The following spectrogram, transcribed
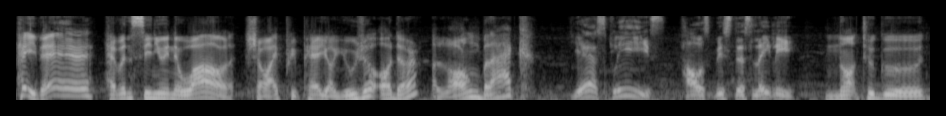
Hey there! Haven't seen you in a while. Shall I prepare your usual order? A long black? Yes, please. How's business lately? Not too good.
